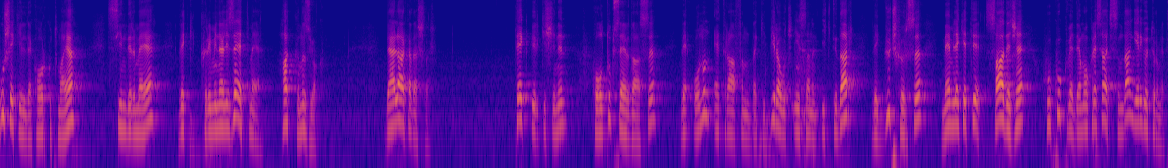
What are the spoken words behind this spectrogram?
bu şekilde korkutmaya, sindirmeye ve kriminalize etmeye hakkınız yok. Değerli arkadaşlar, tek bir kişinin koltuk sevdası ve onun etrafındaki bir avuç insanın iktidar ve güç hırsı memleketi sadece hukuk ve demokrasi açısından geri götürmedi.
